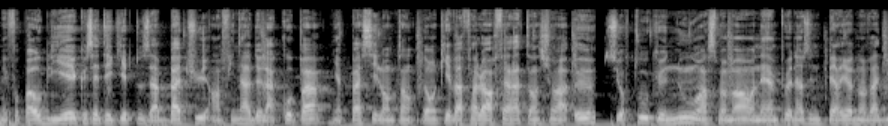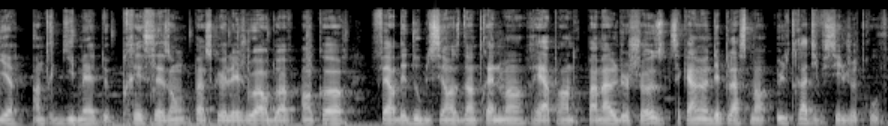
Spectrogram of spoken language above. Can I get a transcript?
mais il faut pas oublier que cette équipe nous a battus en finale de la Copa il n'y a pas si longtemps. Donc il va falloir faire attention à eux, surtout que nous en ce moment, on est un peu dans une période, on va dire, entre guillemets, de pré-saison, parce que les joueurs doivent encore faire des doubles séances d'entraînement, réapprendre pas mal de choses. C'est quand même un déplacement ultra difficile, je trouve.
